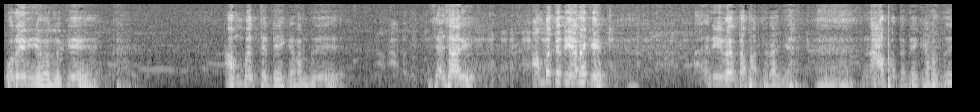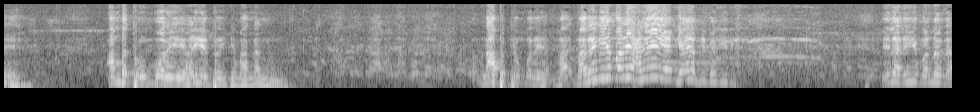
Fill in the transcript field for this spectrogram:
உதயநிதி அவர்களுக்கு ஐம்பத்தெட்டை கடந்து சாரி ஐம்பத்தெட்டு எனக்கு. நீ வேற பார்த்துறாங்க. நாற்பத்தெட்டை கடந்து ஐம்பத்தி ஒன்பதை அடியெடுத்து வைக்கும் அண்ணன். நாற்பத்தி ஒன்பது மறுபடியும் மறுபடியும் அதே ஏன் அப்படி பேசிக்கிறீங்க இல்ல நீங்க பண்ணது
